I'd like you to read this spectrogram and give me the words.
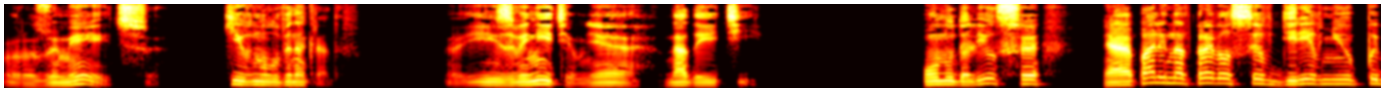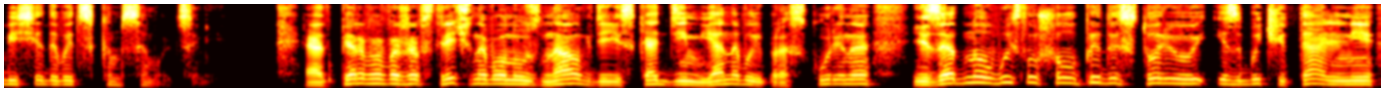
«Разумеется», — кивнул Виноградов. «Извините, мне надо идти». Он удалился, а Апалин отправился в деревню побеседовать с комсомольцами. От первого же встречного он узнал, где искать Демьянова и Проскурина, и заодно выслушал предысторию избы читальни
